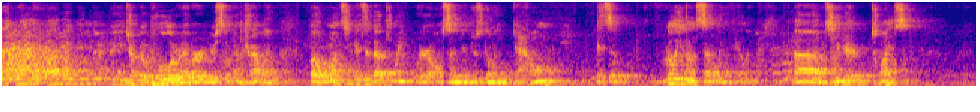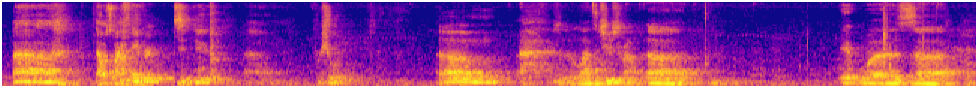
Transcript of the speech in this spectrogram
like, why, why would? You jump to a pool or whatever, and you're still kind of traveling. But once you get to that point where all of a sudden you're just going down, it's a really unsettling feeling. Um, so we did it twice. Uh, that was my favorite to do, um, for sure. Um, there's a lot to choose from. Uh, it was, uh,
